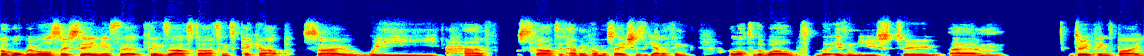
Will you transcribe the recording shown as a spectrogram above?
but what we're also seeing is that things are starting to pick up. So we have started having conversations again. I think a lot of the world that isn't used to um, doing things by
